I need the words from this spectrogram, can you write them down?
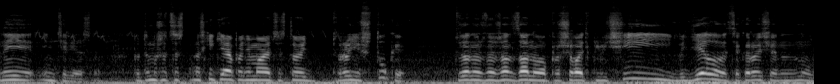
не інтересно. Тому що це, наскільки я розумію, це стоїть вроді штуки. Туди нужно заново прошивати ключі, виділуватися. Коротше, ну,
